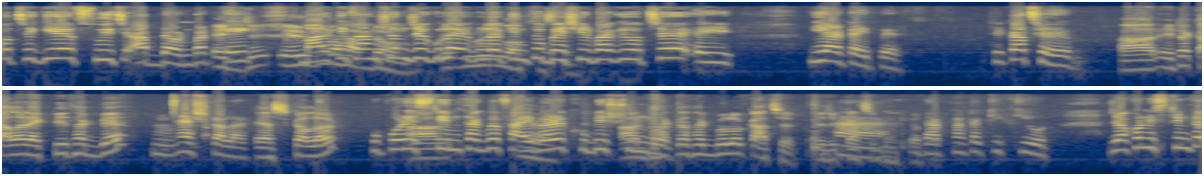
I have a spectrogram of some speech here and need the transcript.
হচ্ছে গিয়ে সুইচ আপ ডাউন বাট এই মাল্টি ফাংশন যেগুলো এগুলো কিন্তু বেশিরভাগই হচ্ছে এই ইয়ার টাইপের ঠিক আছে? আর এটা কালার একটি থাকবে? অ্যাশ কালার অ্যাশ কালার উপরে স্টিম থাকবে ফাইবারে খুবই আর সুন্দর। ঢাকনা থাকবে হলো কাচের এই যে হ্যাঁ, কাচের ঢাকনা ঢাকনাটা কি কিউট যখন স্টিমটা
